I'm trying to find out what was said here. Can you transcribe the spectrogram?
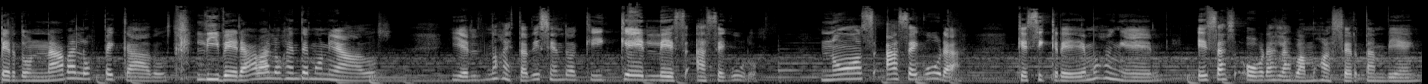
perdonaba los pecados, liberaba a los endemoniados. Y Él nos está diciendo aquí que les aseguro, nos asegura que si creemos en Él, esas obras las vamos a hacer también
